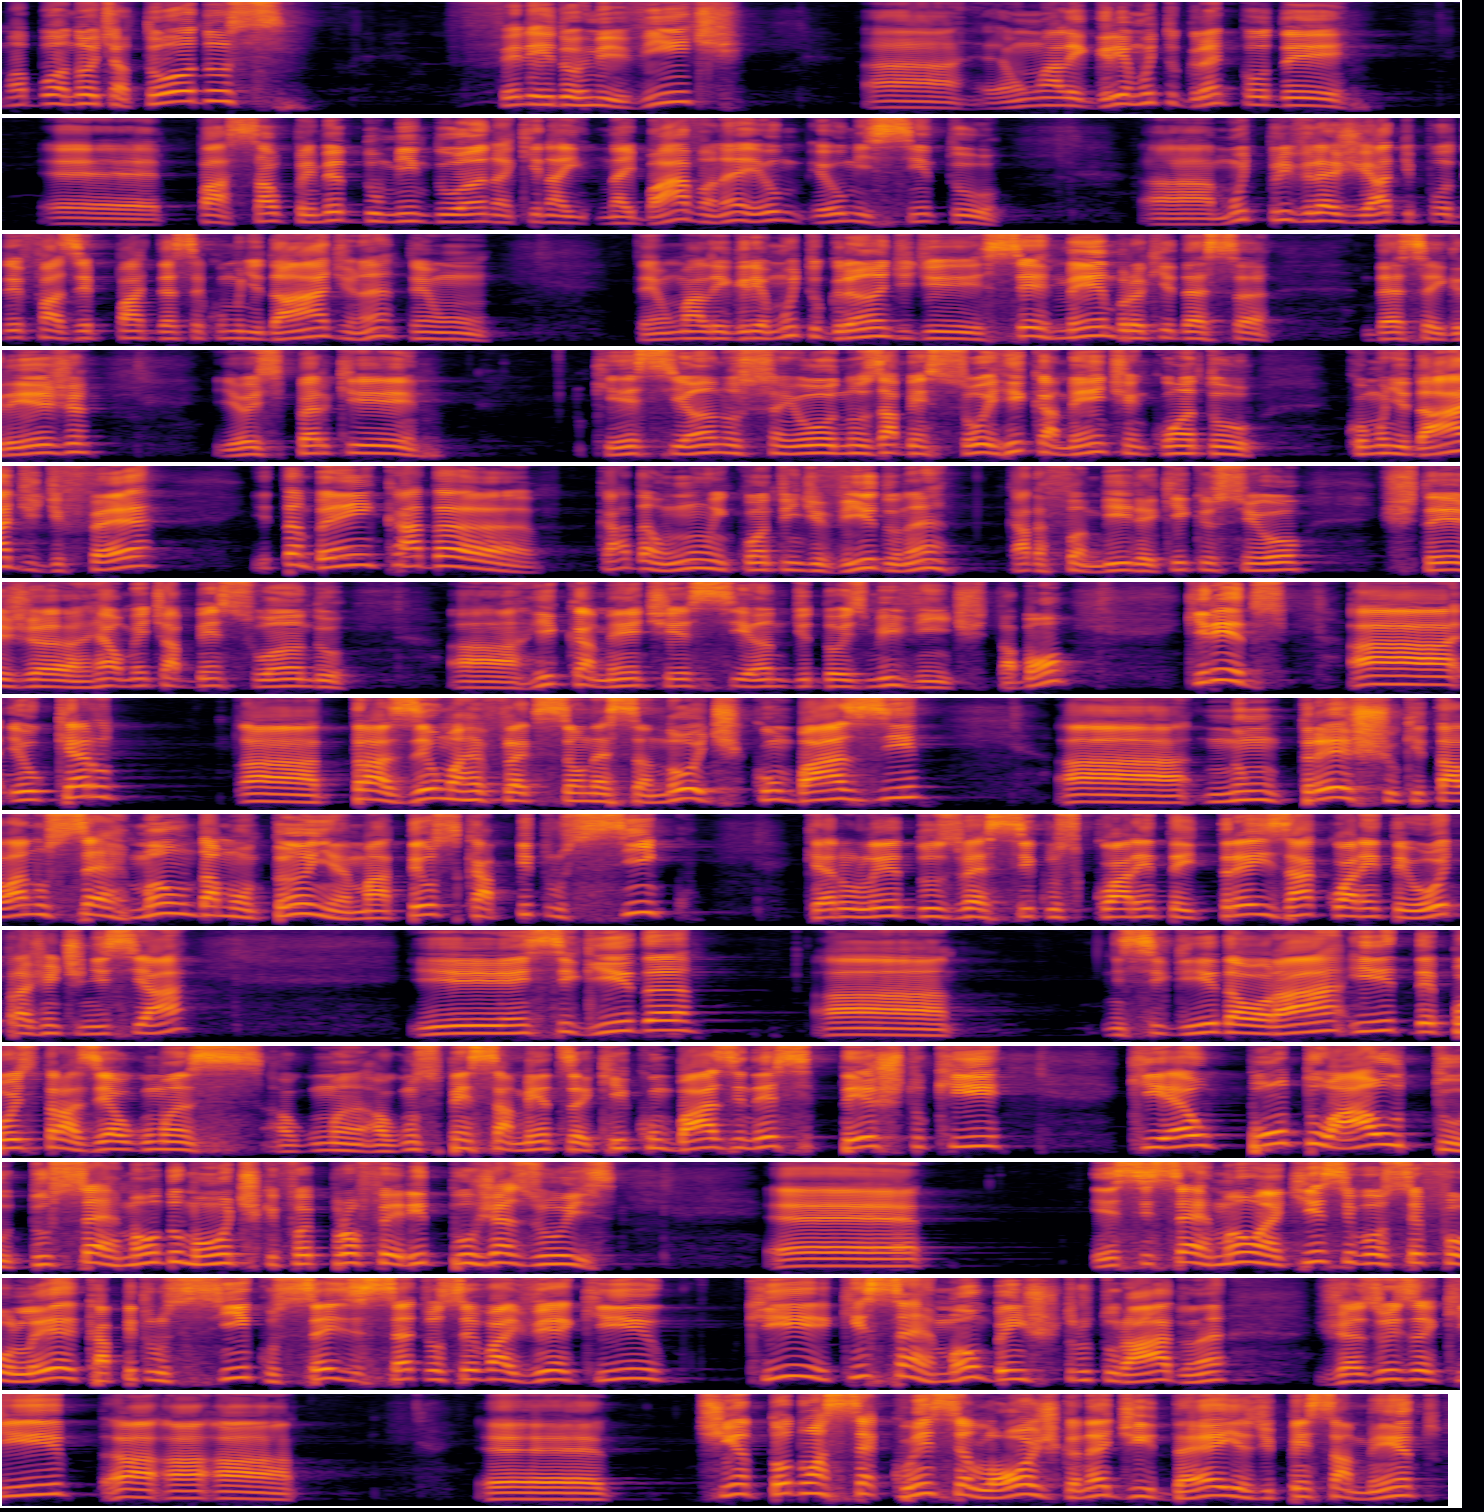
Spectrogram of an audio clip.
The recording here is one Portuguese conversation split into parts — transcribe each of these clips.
Uma boa noite a todos. Feliz 2020. Ah, é uma alegria muito grande poder é, passar o primeiro domingo do ano aqui na, na Ibava. Né? Eu, eu me sinto ah, muito privilegiado de poder fazer parte dessa comunidade. Né? Tenho, um, tenho uma alegria muito grande de ser membro aqui dessa, dessa igreja. E eu espero que, que esse ano o Senhor nos abençoe ricamente enquanto comunidade de fé e também cada, cada um enquanto indivíduo, né? Cada família aqui, que o Senhor esteja realmente abençoando ah, ricamente esse ano de 2020, tá bom? Queridos, ah, eu quero ah, trazer uma reflexão nessa noite com base ah, num trecho que está lá no Sermão da Montanha, Mateus capítulo 5, Quero ler dos versículos 43 a 48 para a gente iniciar. E em seguida, ah, em seguida orar e depois trazer algumas, alguma, alguns pensamentos aqui com base nesse texto que, que é o ponto alto do Sermão do Monte, que foi proferido por Jesus. É, esse sermão aqui, se você for ler, capítulo 5, 6 e 7, você vai ver aqui que, que sermão bem estruturado, né? Jesus aqui a, a, a, é, tinha toda uma sequência lógica né, de ideias, de pensamento.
